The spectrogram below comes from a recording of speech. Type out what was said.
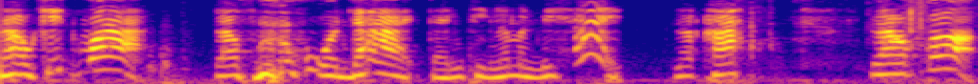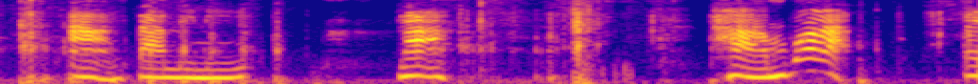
เราคิดว่าเราสมควรได้แต่จริงๆแล้วมันไม่ใช่นะคะ เราก็อ่านตามในนี้นะ ถามว่าไอ้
